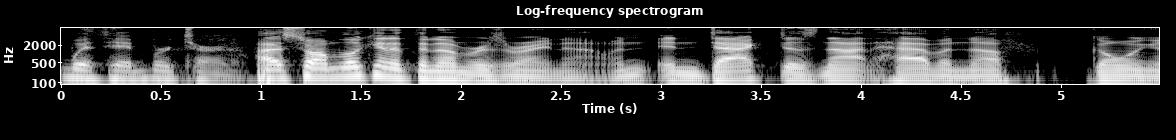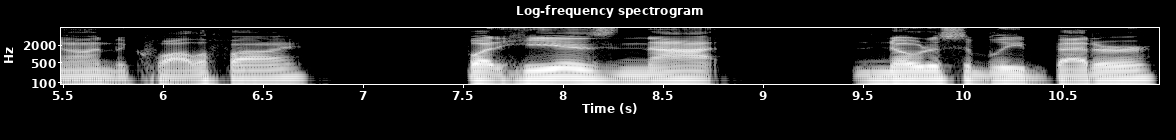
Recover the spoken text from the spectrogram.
with him returning. Uh, so I'm looking at the numbers right now, and and Dak does not have enough going on to qualify, but he is not noticeably better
